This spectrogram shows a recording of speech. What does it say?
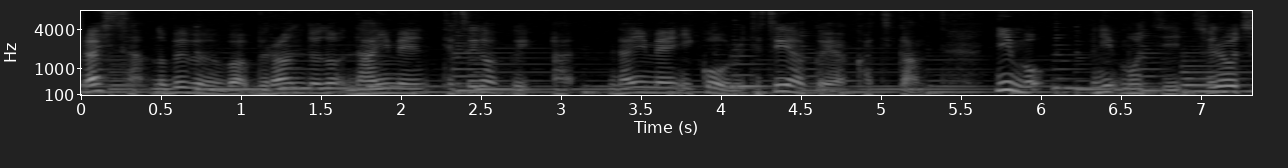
らしさの部分はブランドの内面哲学あ内面イコール哲学や価値観。にもに持ちそれを伝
